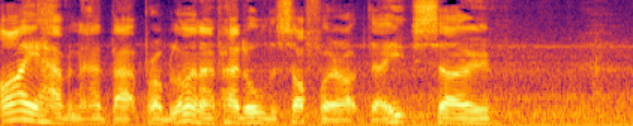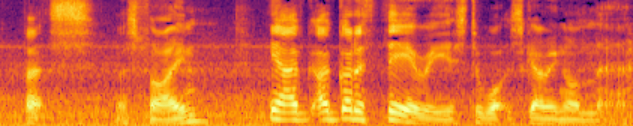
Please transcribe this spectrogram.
I haven't had that problem and I've had all the software updates, so that's that's fine. Yeah, I've, I've got a theory as to what's going on there.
